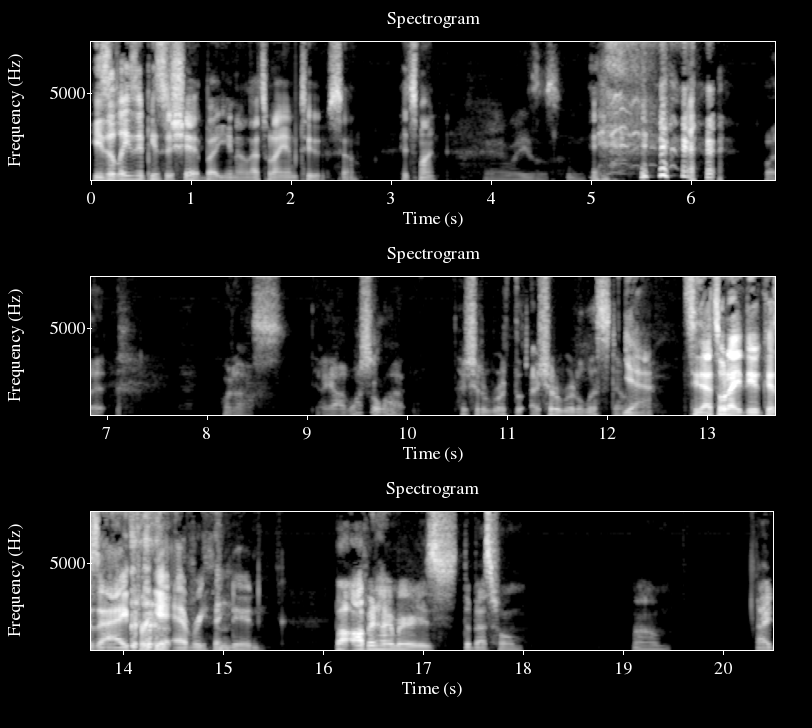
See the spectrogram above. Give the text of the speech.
He's a lazy piece of shit, but you know that's what I am too. So it's fine. Yeah, well, he's a- mm. But what else? Yeah, I watched a lot. I should have wrote. The, I should have wrote a list down. Yeah. See, that's what I do because I forget everything, dude. But Oppenheimer is the best film. Um, I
